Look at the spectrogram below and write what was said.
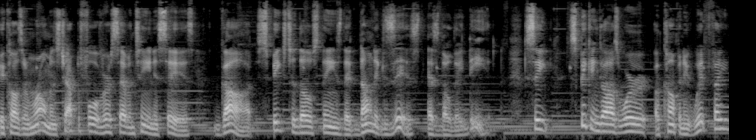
because in Romans chapter 4 verse 17 it says, God speaks to those things that don't exist as though they did. See, speaking God's word accompanied with faith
